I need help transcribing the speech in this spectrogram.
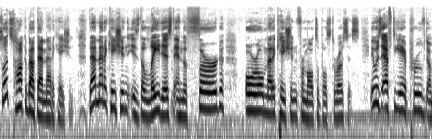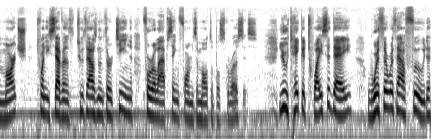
So let's talk about that medication. That medication is the latest and the third oral medication for multiple sclerosis. It was FDA approved on March 27, 2013 for relapsing forms of multiple sclerosis. You take it twice a day, with or without food,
